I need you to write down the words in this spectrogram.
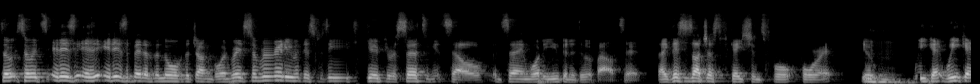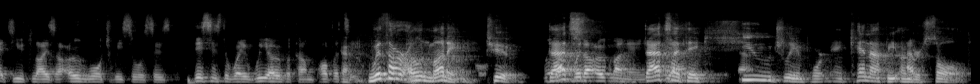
so, so it's, it is it is a bit of the law of the jungle, and really, so really, this was Ethiopia asserting itself and saying, "What are you going to do about it?" Like this is our justifications for for it. You know, mm-hmm. We get we get to utilize our own water resources. This is the way we overcome poverty yeah. with our own money too. With that's with our own money. That's yeah. I think hugely yeah. important and cannot be undersold.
